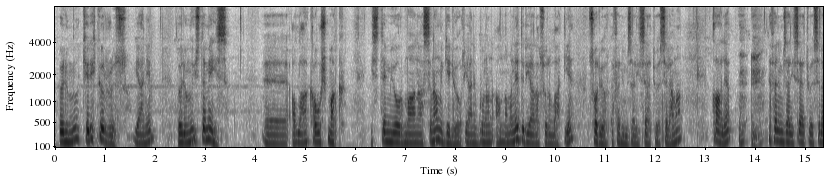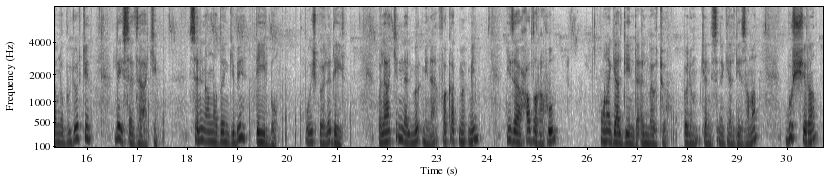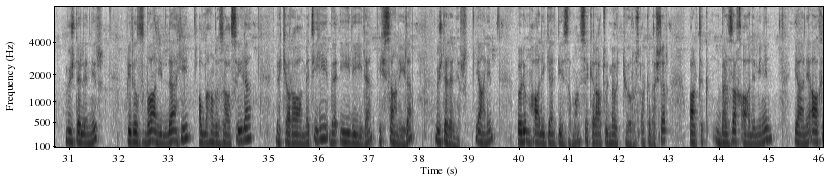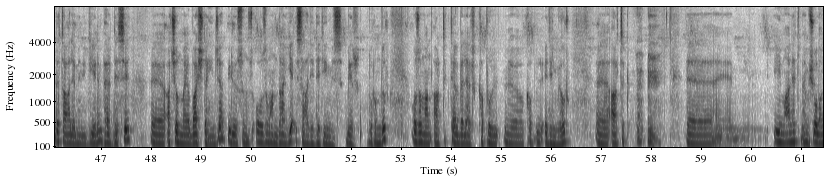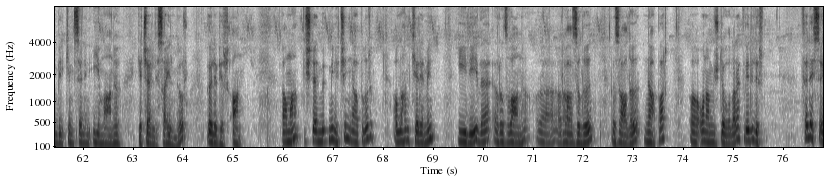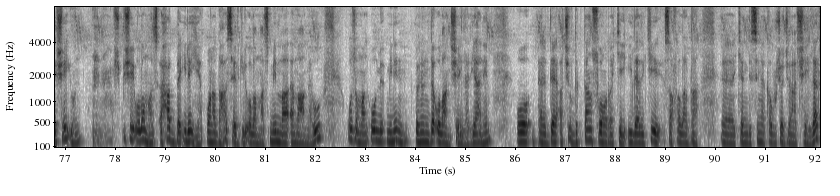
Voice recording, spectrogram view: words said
ölümü kerih görürüz. Yani ölümü istemeyiz. Ee, Allah'a kavuşmak istemiyor manasına mı geliyor? Yani bunun anlamı nedir ya Resulallah diye soruyor Efendimiz Aleyhisselatü Vesselam'a. Kale Efendimiz Aleyhisselatü Vesselam da buyuruyor ki Leyse zâki senin anladığın gibi değil bu. Bu iş böyle değil. Velakinnel mümine fakat mümin İza hadarahu ona geldiğinde el mevtü ölüm kendisine geldiği zaman bu şira müjdelenir bir rızvanillahi Allah'ın rızasıyla ve kerametihi ve iyiliğiyle, ihsanıyla müjdelenir. Yani ölüm hali geldiği zaman sekeratül mevt diyoruz arkadaşlar. Artık berzak aleminin yani ahiret aleminin diyelim perdesi e, açılmaya başlayınca biliyorsunuz o zaman da yes hali dediğimiz bir durumdur. O zaman artık tevbeler kabul e, kabul edilmiyor. E, artık e, iman etmemiş olan bir kimsenin imanı geçerli sayılmıyor. Böyle bir an. Ama işte mümin için ne yapılır? Allah'ın keremi, iyiliği ve rızvanı, e, razılığı, rızalığı ne yapar? E, ona müjde olarak verilir. Felese şeyun hiçbir şey olamaz. Ehabbe ileyhi ona daha sevgili olamaz. Mimma emamehu o zaman o müminin önünde olan şeyler yani o perde açıldıktan sonraki ileriki safhalarda e, kendisine kavuşacağı şeyler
